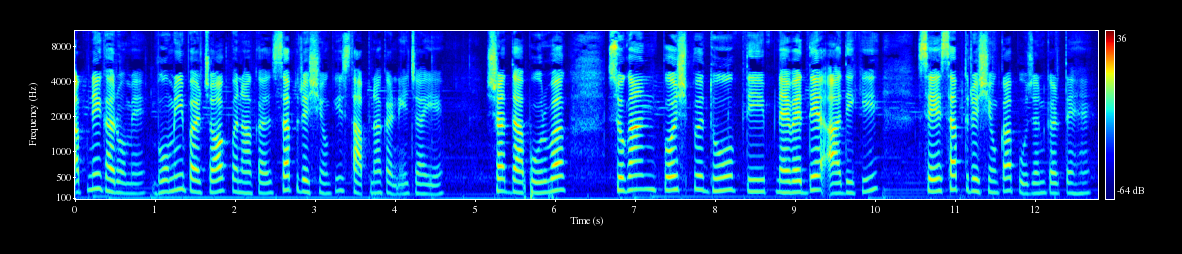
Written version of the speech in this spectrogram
अपने घरों में भूमि पर चौक बनाकर सप्त ऋषियों की स्थापना करनी चाहिए। श्रद्धा पूर्वक सुगंध, पुष्प, धूप, दीप, नैवेद्य आदि की से सप्त ऋषियों का पूजन करते हैं।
